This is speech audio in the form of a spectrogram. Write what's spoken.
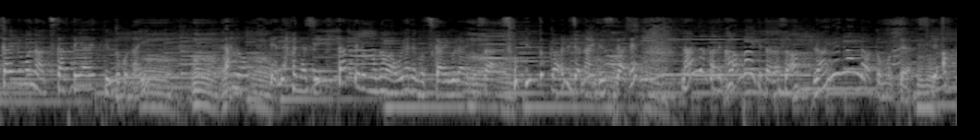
使えるものは使ってやれっていうとこない、うんうん。あのうん変な話立ってるものは親でも使えぐらいのさ、そういうとこあるじゃないですか。でなんだかで考えてたらさあ来年なんだと思って。であ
